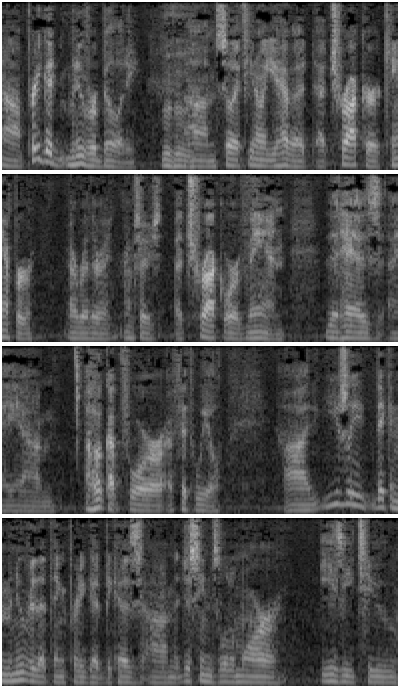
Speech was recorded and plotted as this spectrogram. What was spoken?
uh, pretty good maneuverability. Um, so if you know you have a, a truck or a camper, or rather, a, I'm sorry, a truck or a van that has a, um, a hookup for a fifth wheel, uh, usually they can maneuver that thing pretty good because um, it just seems a little more easy to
